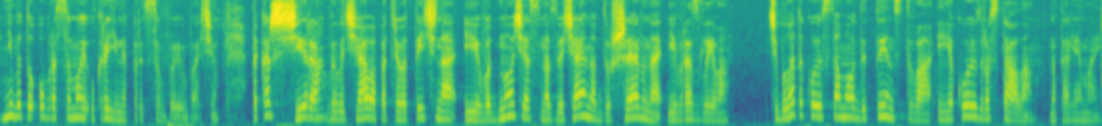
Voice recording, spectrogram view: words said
нібито образ самої України перед собою бачу. Така ж щира, величава, патріотична і водночас надзвичайно душевна і вразлива. Чи була такою з самого дитинства і якою зростала Наталія Май?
